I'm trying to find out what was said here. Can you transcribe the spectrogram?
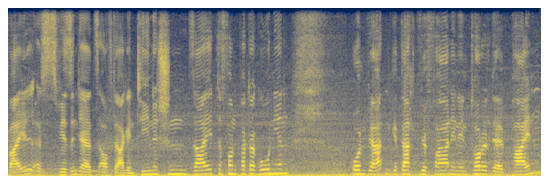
weil es, wir sind ja jetzt auf der argentinischen Seite von Patagonien. Und wir hatten gedacht, wir fahren in den Torre del Paine.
